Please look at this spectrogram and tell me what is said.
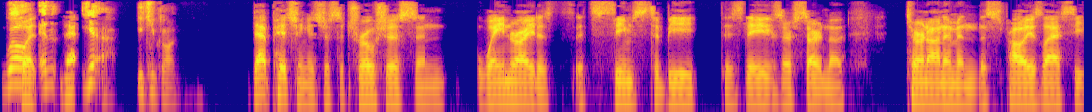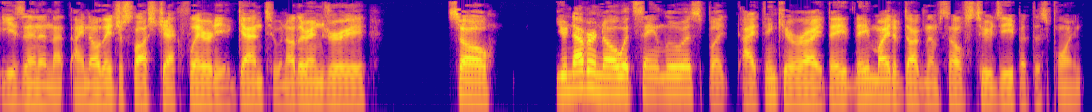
Well, But and that- yeah, you keep going. That pitching is just atrocious and Wainwright is, it seems to be his days are starting to turn on him and this is probably his last season and I- I know they just lost Jack Flaherty again to another injury. So you never know with St. Louis, but I think you're right. They, they might have dug themselves too deep at this point.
